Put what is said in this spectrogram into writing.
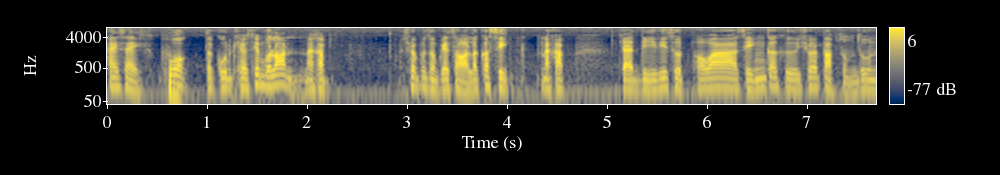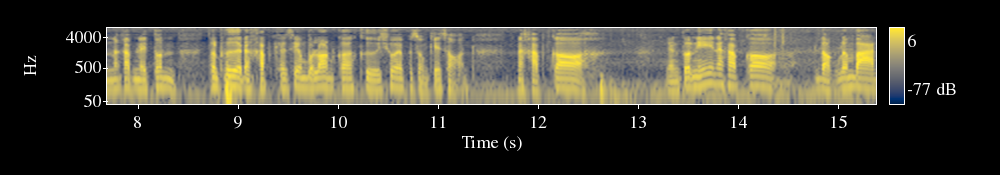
ให้ใส่พวกตระกูลแคลเซียมโบรอนนะครับ ช่วยผสมเกสรแล้วก็ซิงค์นะครับจะดีที่สุดเพราะว่าซิงค์ก็คือช่วยปรับสมดุลนะครับในต้นต้นพืชนะครับแคลเซียมโบรอนก็คือช่วยผสมเกสรนะครับ ก็อย่างต้นนี้นะครับก็ดอกเริ่มบาน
